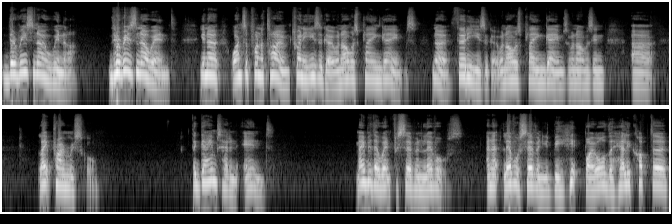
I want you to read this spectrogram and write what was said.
There is no winner. There is no end. You know, once upon a time, 20 years ago, when I was playing games, no, 30 years ago, when I was playing games, when I was in uh, late primary school, the games had an end. Maybe they went for seven levels. And at level seven, you'd be hit by all the helicopter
